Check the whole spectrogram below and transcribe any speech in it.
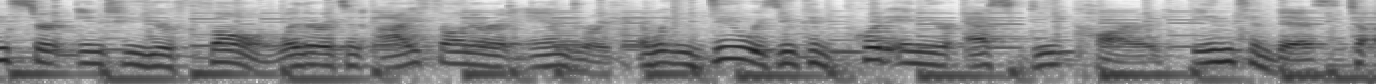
Insert into your phone, whether it's an iPhone or an Android. And what you do is you can put in your SD card into this to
